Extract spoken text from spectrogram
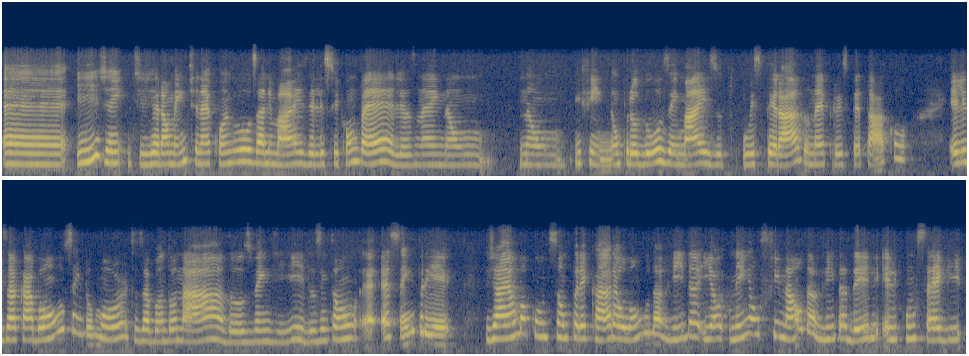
É, e, gente, geralmente, né, quando os animais eles ficam velhos, né, e não, não, enfim, não produzem mais o, o esperado, né, para o espetáculo, eles acabam sendo mortos, abandonados, vendidos. Então, é, é sempre já é uma condição precária ao longo da vida e ao, nem ao final da vida dele ele consegue,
